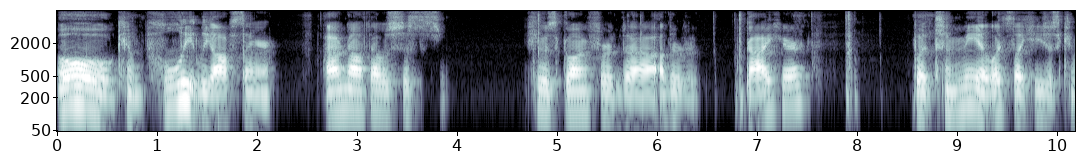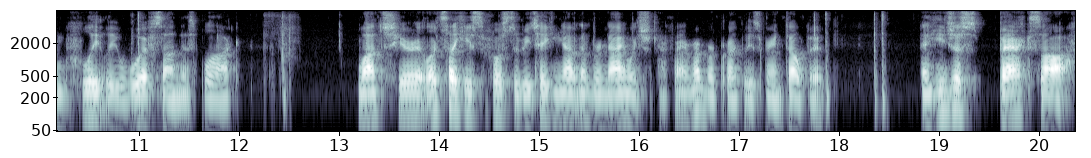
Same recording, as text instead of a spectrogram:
Oh, completely off center. I don't know if that was just he was going for the other guy here, but to me it looks like he just completely whiffs on this block. Watch here, it looks like he's supposed to be taking out number 9, which, if I remember correctly, is Grant Delpit. And he just backs off.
